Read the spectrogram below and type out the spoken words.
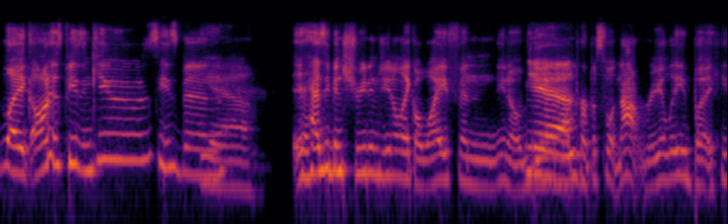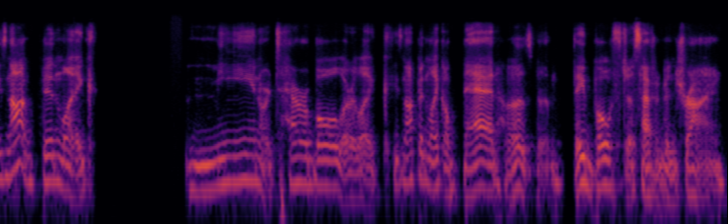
like on his P's and Q's. He's been Yeah. has he been treating Gina like a wife and you know being Yeah. more purposeful? Not really, but he's not been like mean or terrible or like he's not been like a bad husband. They both just haven't been trying.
